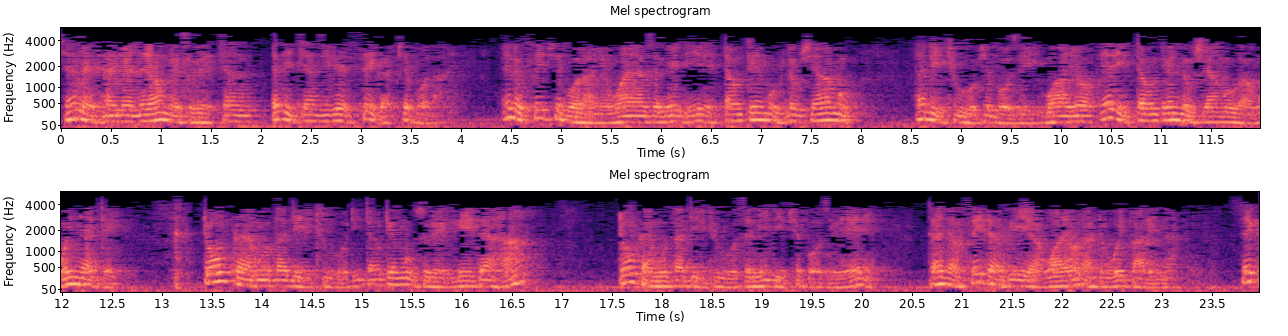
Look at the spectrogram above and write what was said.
ရက်မယ်ထိုင်မယ်လျောင်းမယ်ဆိုတဲ့ကြံအဲ့ဒီကြံစီတဲ့စိတ်ကဖြစ်ပေါ်လာတယ်အဲ့လိုစိတ်ဖြစ်ပေါ်လာရင်ဝါယစနေဒီတောင်းတင်းမှုလှုပ်ရှားမှုတတ္တိထုကိုဖြစ်ပေါ်စေဝါရောအဲ့ဒီတောင်းတင်းလှုပ်ရှားမှုကဝိညာဉ်တည်းတွန်းကံမှုတတ္တိထုကိုဒီတောင်းတင်းမှုဆိုတဲ့လေတန်းဟာတွန်းကံမှုတတ္တိထုကိုဇနီးဒီဖြစ်ပေါ်စေတယ်ဒါကြောင့်စိတ်တပိယဝါယောဓာတုဝိပါလိနာစိတ်က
